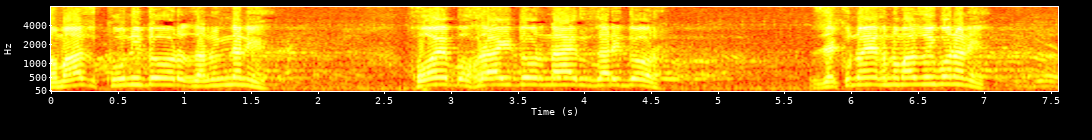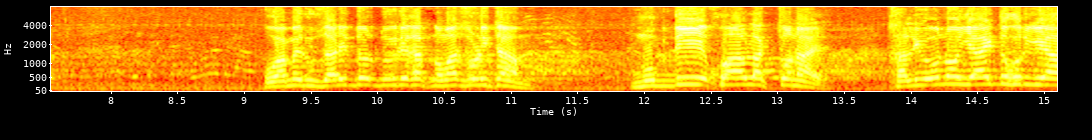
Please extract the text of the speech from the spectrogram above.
নমাজ কোন ঈদর জানুন না নি? হয় বখরা ঈদর নাই রোজার ঈদর যে কোনো এক নমাজ হইব না নি? ও আমি রোজার ঈদর দুই রেখাত নমাজ পড়িতাম মুখ দি খোয়াও লাগতো নাই। খালি অনো ইয়াই তো করিয়া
